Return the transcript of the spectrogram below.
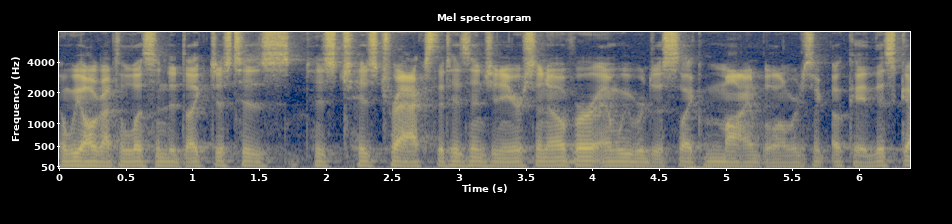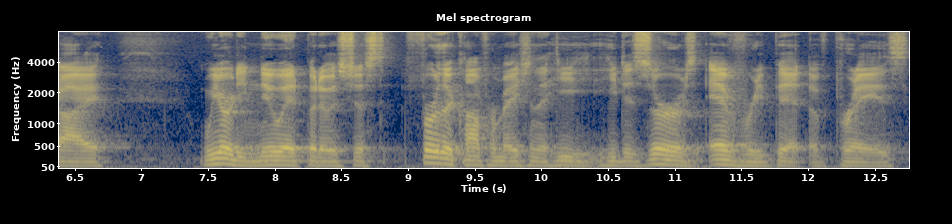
and we all got to listen to like just his his his tracks that his engineer sent over, and we were just like mind blown. We're just like, okay, this guy. We already knew it, but it was just further confirmation that he he deserves every bit of praise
